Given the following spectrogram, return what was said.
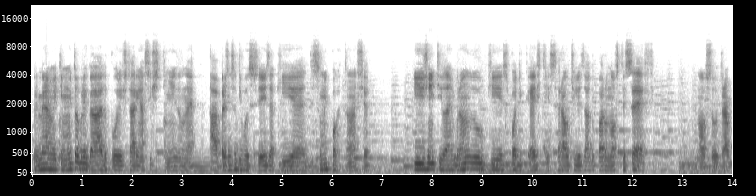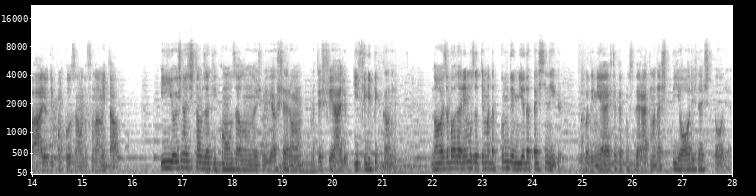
Primeiramente, muito obrigado por estarem assistindo, né? A presença de vocês aqui é de suma importância. E, gente, lembrando que esse podcast será utilizado para o nosso TCF, nosso trabalho de conclusão do Fundamental. E hoje nós estamos aqui com os alunos Miguel Cheron, Matheus Fialho e Felipe Canha. Nós abordaremos o tema da pandemia da peste negra. A pandemia esta que é considerada uma das piores da história.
